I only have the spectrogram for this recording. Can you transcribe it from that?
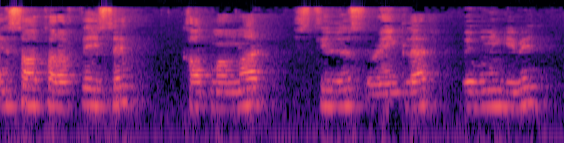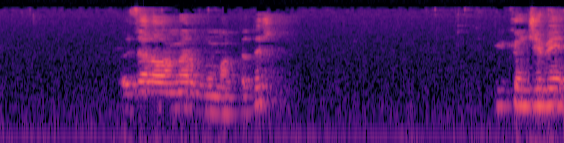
En sağ tarafta ise katmanlar, stylus, renkler ve bunun gibi özel alanlar bulunmaktadır. İlk önce bir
